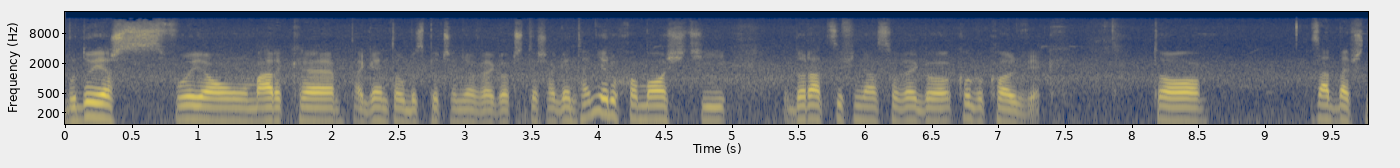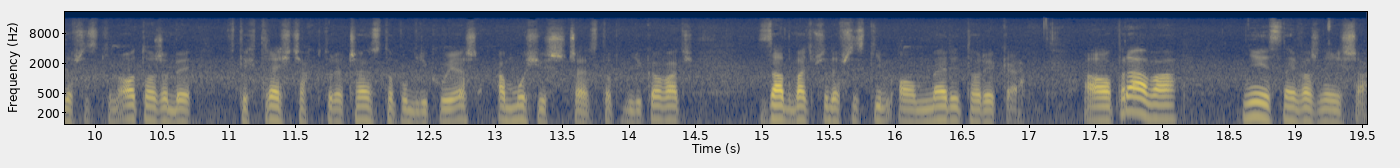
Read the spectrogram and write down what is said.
budujesz swoją markę agenta ubezpieczeniowego, czy też agenta nieruchomości, doradcy finansowego, kogokolwiek, to zadbaj przede wszystkim o to, żeby w tych treściach, które często publikujesz, a musisz często publikować, zadbać przede wszystkim o merytorykę. A oprawa nie jest najważniejsza.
